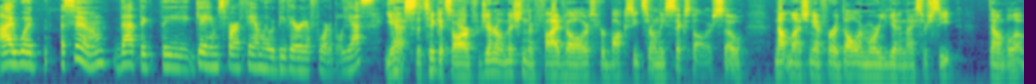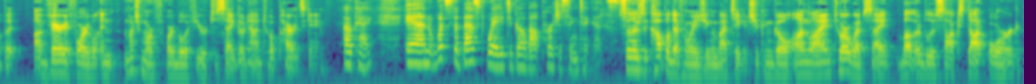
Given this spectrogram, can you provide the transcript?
I would assume that the, the games for a family would be very affordable. Yes. Yes, the tickets are for general admission they're five dollars. For box seats they're only six dollars. So not much. And yeah, for a dollar more you get a nicer seat down below. But uh, very affordable and much more affordable if you were to say go down to a Pirates game. Okay. And what's the best way to go about purchasing tickets? So there's a couple different ways you can buy tickets. You can go online to our website, butlerbluesox.org,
